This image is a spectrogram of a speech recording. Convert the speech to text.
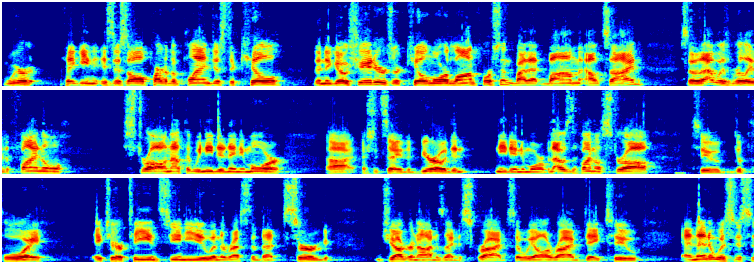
we're thinking, is this all part of a plan just to kill the negotiators or kill more law enforcement by that bomb outside? So that was really the final straw. Not that we needed any more. Uh, I should say the bureau didn't need any more, but that was the final straw to deploy HRT and CNU and the rest of that CIRG juggernaut as I described. So we all arrived day two, and then it was just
